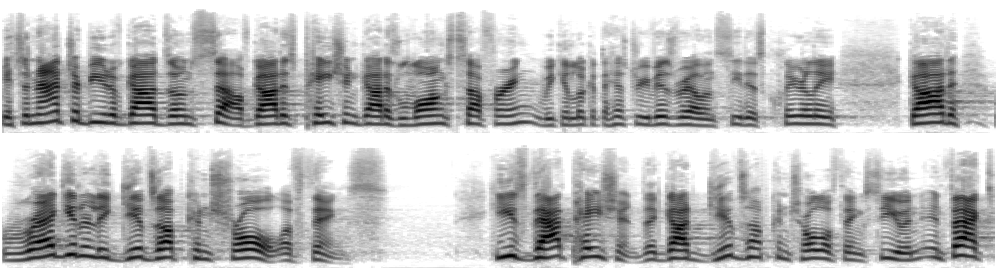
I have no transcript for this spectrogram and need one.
it's an attribute of God's own self. God is patient, God is long suffering. We can look at the history of Israel and see this clearly. God regularly gives up control of things. He's that patient that God gives up control of things to you. And in fact,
